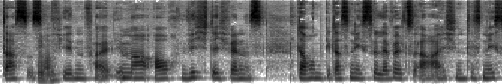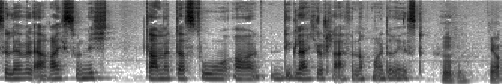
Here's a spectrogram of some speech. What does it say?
das ist mhm. auf jeden Fall immer auch wichtig, wenn es darum geht, das nächste Level zu erreichen. Das nächste Level erreichst du nicht damit, dass du äh, die gleiche Schleife nochmal drehst. Mhm. Ja.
